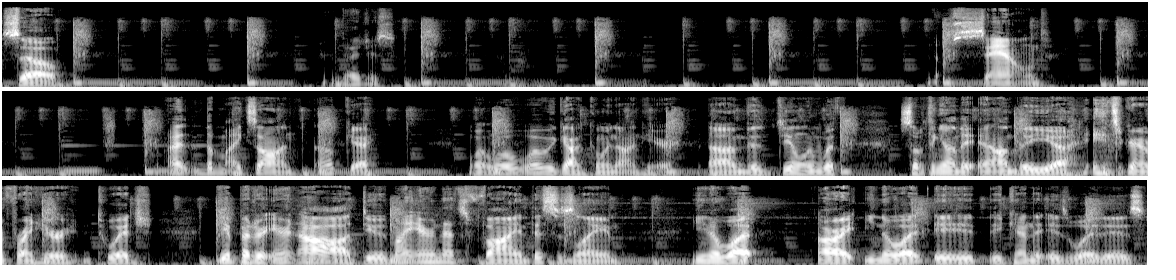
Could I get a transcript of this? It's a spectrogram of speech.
So did I just no sound? I, the mic's on. Okay. What, what, what we got going on here? Um, they're dealing with something on the on the uh, Instagram front here, Twitch. Get better internet. Ah, oh, dude, my internet's fine. This is lame. You know what? All right, you know what? It it, it kind of is what it is.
